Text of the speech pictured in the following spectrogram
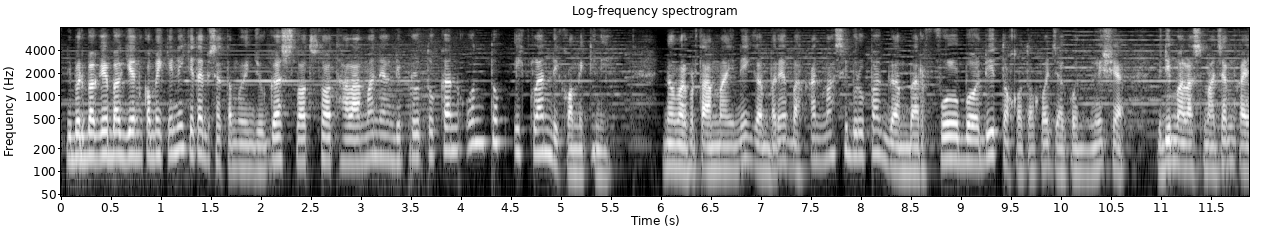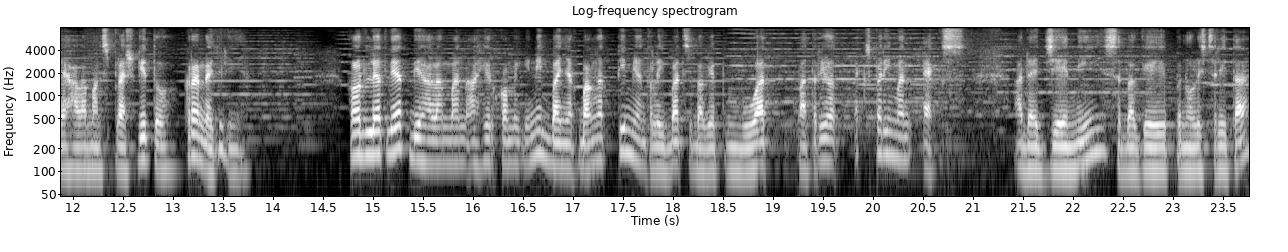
Di berbagai bagian komik ini kita bisa temuin juga slot-slot halaman yang diperuntukkan untuk iklan di komik ini. Nomor pertama ini gambarnya bahkan masih berupa gambar full body toko-toko jagoan Indonesia. Jadi malah semacam kayak halaman splash gitu. Keren deh jadinya. Kalau dilihat-lihat di halaman akhir komik ini banyak banget tim yang terlibat sebagai pembuat Patriot Eksperimen X. Ada Jenny sebagai penulis cerita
